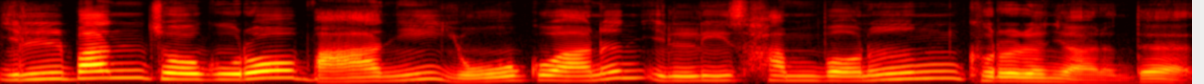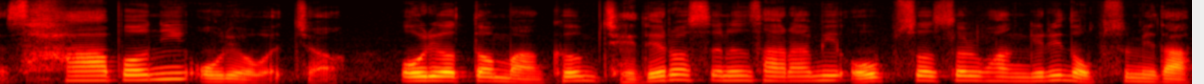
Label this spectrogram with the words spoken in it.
일반적으로 많이 요구하는 1, 2, 3번은 그러려니 하는데 4번이 어려웠죠. 어려웠던 만큼 제대로 쓰는 사람이 없었을 확률이 높습니다.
